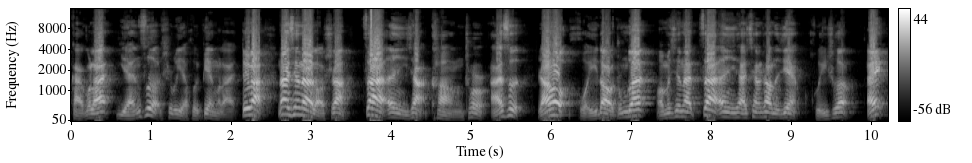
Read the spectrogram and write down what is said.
改过来，颜色是不是也会变过来，对吧？那现在老师啊，再摁一下 Ctrl S，然后回到终端。我们现在再摁一下向上的键，回车。哎，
